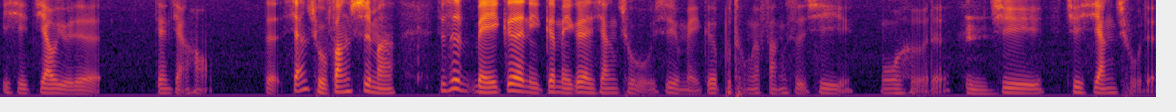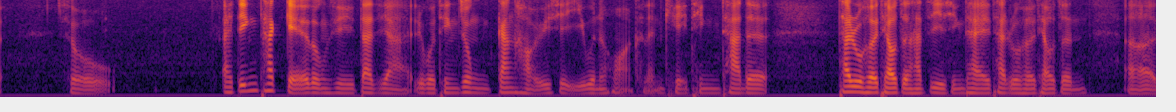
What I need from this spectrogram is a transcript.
一些交友的这样讲哈的相处方式吗？就是每一个你跟每个人相处是有每个不同的方式去磨合的，嗯，去去相处的。So I think 他给的东西，大家如果听众刚好有一些疑问的话，可能可以听他的，他如何调整他自己的心态，他如何调整呃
